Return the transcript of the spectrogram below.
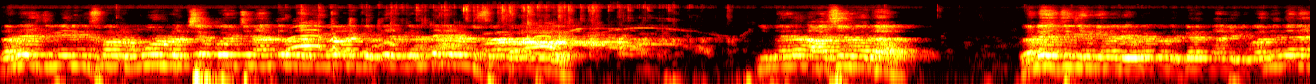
ರಮೇಶ್ ಜಿಗಿರಿಗೆ ಸುಮಾರು ಮೂರು ಲಕ್ಷಕ್ಕೂ ಹೆಚ್ಚಿನ ವಿಶ್ವಾಸವಾಗಿದೆ ನಿಮ್ಮೆಲ್ಲರ ಆಶೀರ್ವಾದ ರಮೇಶ್ ಜಿಗಿರಿಗೆ ಮೇಲೆ ಇರಬೇಕು ಅಂತ ಕೇಳಕ್ ನಾನು ಇಲ್ಲಿ ಬಂದಿದ್ದೇನೆ.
